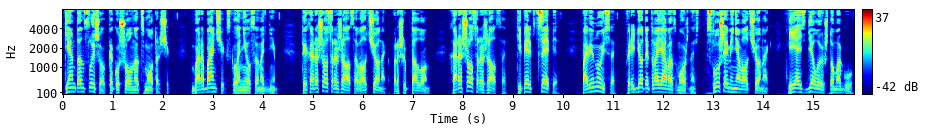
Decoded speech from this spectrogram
Кентон слышал, как ушел надсмотрщик. Барабанщик склонился над ним. «Ты хорошо сражался, волчонок!» – прошептал он. «Хорошо сражался! Теперь в цепи!» «Повинуйся, придет и твоя возможность. Слушай меня, волчонок, и я сделаю, что могу».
